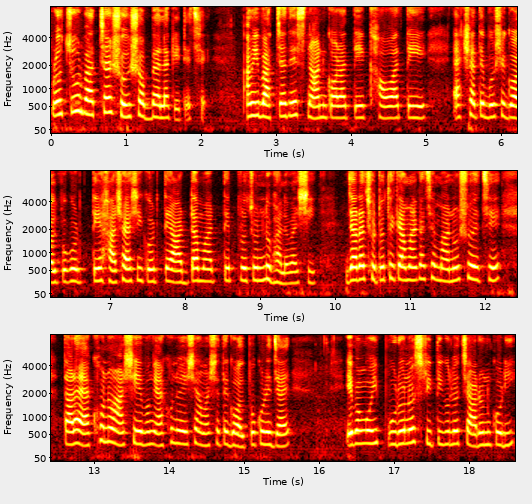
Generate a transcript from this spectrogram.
প্রচুর বাচ্চার শৈশববেলা কেটেছে। আমি বাচ্চাদের স্নান করাতে, খাওয়াতে, একসাথে বসে গল্প করতে, হাসাহাসি করতে, আড্ডা মারতে প্রচণ্ড ভালোবাসি। যারা ছোট থেকে আমার কাছে মানুষ হয়েছে, তারা এখনও আসে এবং এখনও এসে আমার সাথে গল্প করে যায়। এবং ওই পুরনো স্মৃতিগুলো চারণ করি।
